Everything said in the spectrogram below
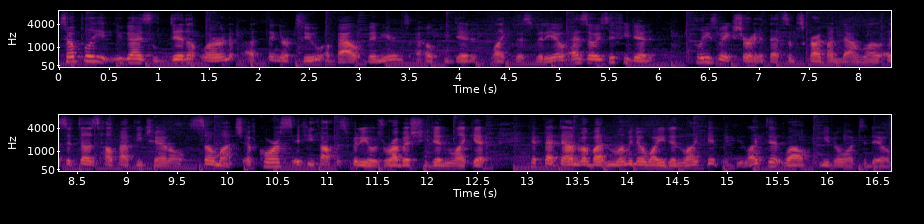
So hopefully you guys did learn a thing or two about vineyards. I hope you did like this video. As always, if you did, please make sure to hit that subscribe button down below as it does help out the channel so much. Of course, if you thought this video was rubbish, you didn't like it, hit that down button, let me know why you didn't like it. If you liked it, well, you know what to do.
